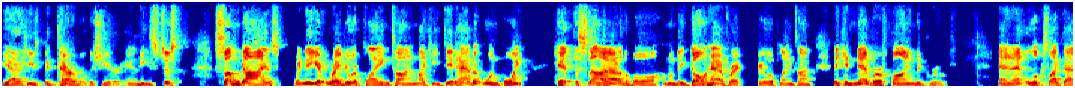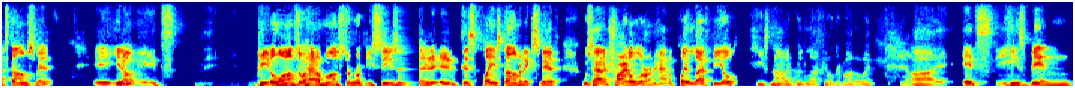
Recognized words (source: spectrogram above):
yeah, he's been terrible this year. And he's just some guys, when they get regular playing time, like he did have at one point, hit the snot out of the ball. And when they don't have regular playing time, they can never find the groove. And it looks like that's Dom Smith. It, you know, it's Pete Alonso had a monster rookie season and it, it displaced Dominic Smith, who's had to try to learn how to play left field. He's not a good left fielder, by the way. No. Uh, it's he's been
